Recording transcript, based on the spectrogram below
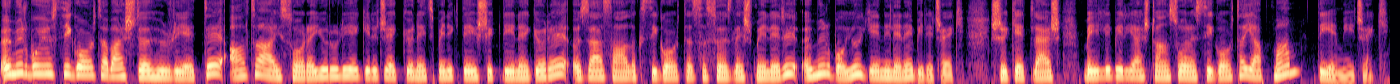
Ömür boyu sigorta başlığı hürriyette 6 ay sonra yürürlüğe girecek yönetmelik değişikliğine göre özel sağlık sigortası sözleşmeleri ömür boyu yenilenebilecek. Şirketler belli bir yaştan sonra sigorta yapmam diyemeyecek.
